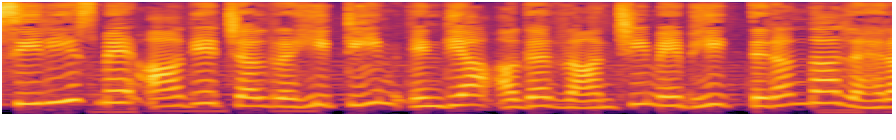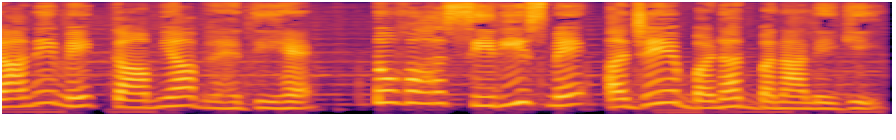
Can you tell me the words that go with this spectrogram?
सीरीज़ में आगे चल रही टीम इंडिया अगर रांची में भी तिरंगा लहराने में कामयाब रहती है तो वह सीरीज़ में अजय बढ़त बना लेगी।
